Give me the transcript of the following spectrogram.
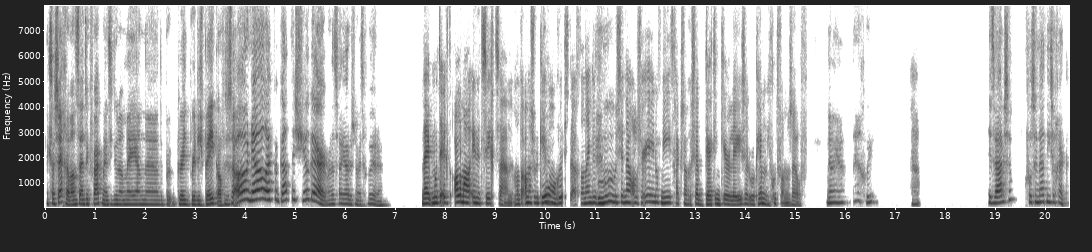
Ik zou zeggen, want er zijn natuurlijk vaak mensen die doen dan mee aan uh, de Great British Bake Off. En ze zeggen, oh no, I forgot the sugar. Maar dat zou jou dus nooit gebeuren. Nee, het moet echt allemaal in het zicht staan. Want anders word ik heel onrustig. Dan denk ik, hoe zit nou alles erin of niet? Ga ik zo'n recept dertien keer lezen? Dan word ik helemaal niet goed van mezelf. Nou ja, ja goeie. Ja. Dit waren ze? Ik vond ze inderdaad niet zo gek.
